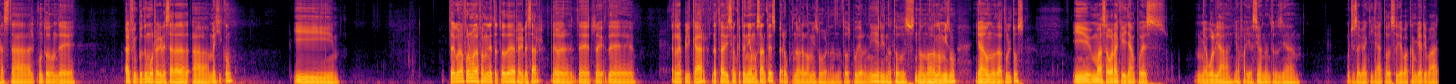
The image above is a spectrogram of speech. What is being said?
hasta el punto donde al fin pudimos regresar a, a México. Y de alguna forma la familia trató de regresar, de, replicar la tradición que teníamos antes, pero pues no era lo mismo, ¿verdad? No todos pudieron ir y no todos, no, no era lo mismo. Ya uno de adultos. Y más ahora que ya pues mi abuelo ya, ya falleció, ¿no? Entonces ya muchos sabían que ya todo eso ya va a cambiar y va a,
